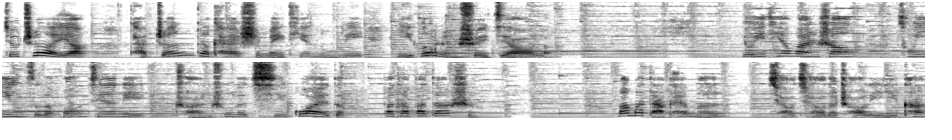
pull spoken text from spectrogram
就这样，他真的开始每天努力一个人睡觉了。有一天晚上，从英子的房间里传出了奇怪的吧嗒吧嗒声。妈妈打开门，悄悄地朝里一看，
